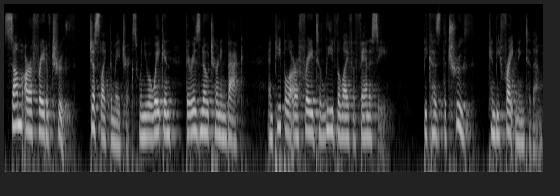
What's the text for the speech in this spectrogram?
Some are afraid of truth, just like the matrix. When you awaken, there is no turning back and people are afraid to leave the life of fantasy because the truth can be frightening to them.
